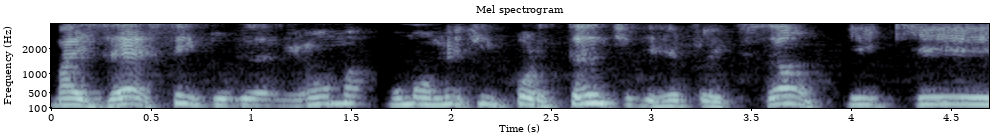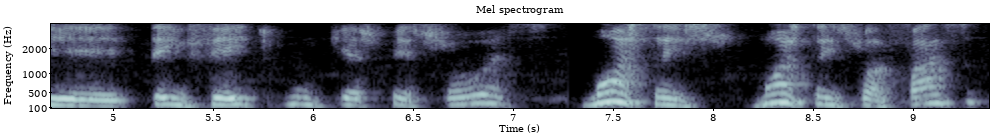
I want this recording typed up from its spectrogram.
mas é, sem dúvida nenhuma, um momento importante de reflexão e que tem feito com que as pessoas mostrem, mostrem sua face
